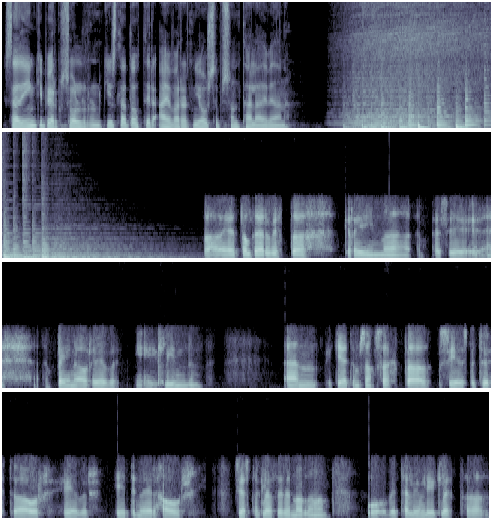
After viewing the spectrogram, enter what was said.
Saði Ingi Björg Solrún Gísladóttir, Ævarörn Jósefsson talaði við hana. Það er alltaf erfitt að greina þessi beinu áhrif í hlínunum en við getum samt sagt að síðustu 20 ár hefur hitin verið hár sérstaklega fyrir Norðanland og við teljum líklegt að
